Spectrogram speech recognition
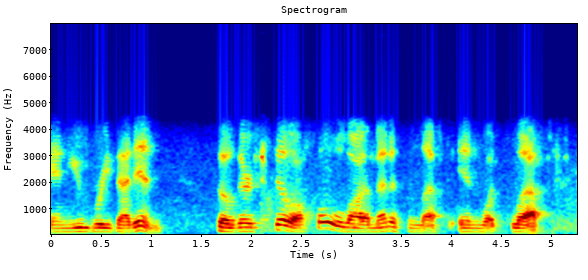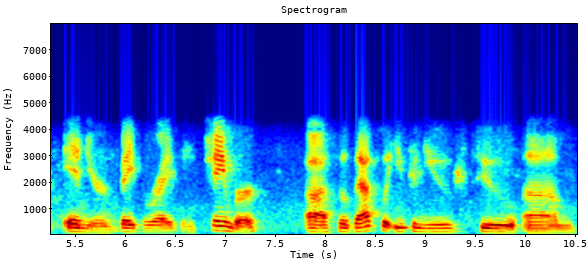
and you breathe that in. So there's still a whole lot of medicine left in what's left in your vaporizing chamber. Uh, so that's what you can use to um,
